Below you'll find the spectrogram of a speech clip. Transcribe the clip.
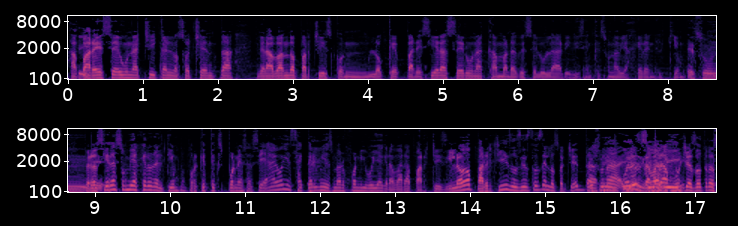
aparece una chica en los 80 grabando a Parchís con lo que pareciera ser una cámara de celular y dicen que es una viajera en el tiempo. Es un... Pero eh, si eres un viajero en el tiempo, ¿por qué te expones así? Ah, voy a sacar mi smartphone y voy a grabar a Parchís. Y luego Parchís, o sea, estás en los 80. Es una- Puedes yo grabar a vi. muchos otros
